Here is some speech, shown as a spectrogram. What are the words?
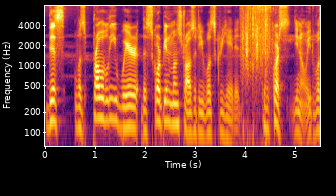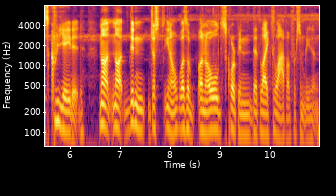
This was probably where the scorpion monstrosity was created. Because of course, you know, it was created. Not not didn't just, you know, was a, an old scorpion that liked lava for some reason.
